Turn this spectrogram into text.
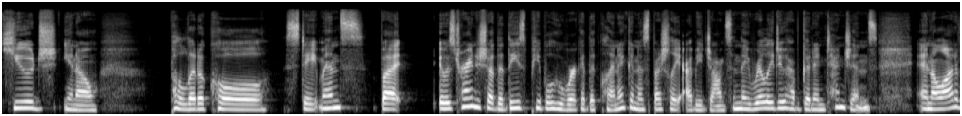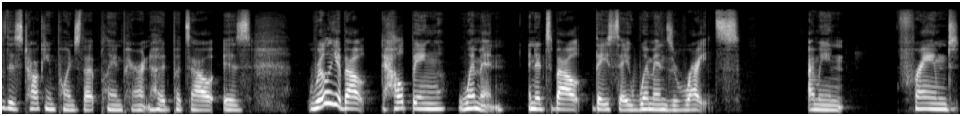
huge, you know, political statements, but it was trying to show that these people who work at the clinic and especially Abby Johnson, they really do have good intentions. And a lot of these talking points that Planned Parenthood puts out is really about helping women. And it's about, they say, women's rights. I mean, framed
